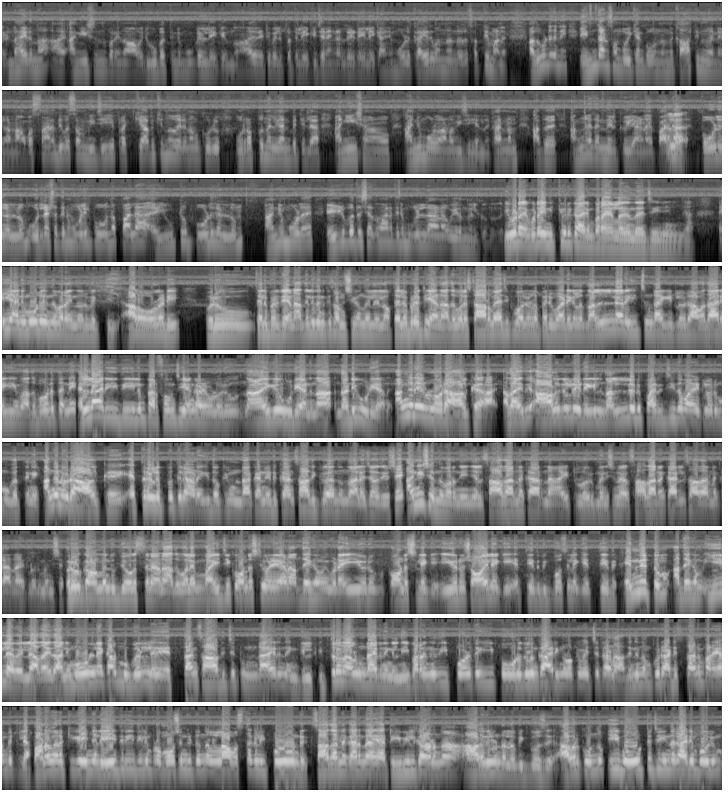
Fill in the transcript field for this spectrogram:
ഉണ്ടായിരുന്ന ആ അനീഷ് എന്ന് പറയുന്ന ആ രൂപത്തിന്റെ രൂപത്തിന്റെ മുകളിലേക്ക് നിന്നു. ആ ഇരട്ടി വലുപ്പത്തിലേക്ക് ജനങ്ങളുടെ ഇടയിലേക്ക് അനുമോൾ കയറി വന്നത് സത്യമാണ്. അതുകൊണ്ട് തന്നെ എന്താണ് സംഭവിക്കാൻ പോകുന്നതെന്ന് കാത്തിന്ന് തന്നെ കാണണം. അവസാന ദിവസം വിജയെ പ്രഖ്യാപിക്കുന്നത് വരെ നമുക്കൊരു ഉറപ്പ് നൽകാൻ പറ്റില്ല. അനീഷാണോ അനുമോളാണോ വിജയ് എന്ന് കാരണം അത് അങ്ങനെ തന്നെ നിൽക്കുകയാണ്. പല പോളുകളിലും ഒരു ലക്ഷത്തിന് മുകളിൽ പോകുന്ന പല യൂട്യൂബ് പോളുകളിലും അനുമോൾ എഴുപത് ശതമാനത്തിന് മുകളിലാണ് ഉയർന്നു നിൽക്കുന്നത്. ഇവിടെ ഇവിടെ എനിക്കൊരു കാര്യം പറയാനുള്ളത് എന്താ വെച്ച് കഴിഞ്ഞ് കഴിഞ്ഞാൽ ഈ അനുമോൾ എന്ന് പറയുന്ന ഒരു വ്യക്തി ആൾ ഓൾറെഡി ഒരു സെലിബ്രിറ്റിയാണ് അതിൽ നിനക്ക് സംശയമൊന്നുമില്ലല്ലോ. സെലിബ്രിറ്റിയാണ് അതുപോലെ സ്റ്റാർ മാജിക് പോലുള്ള പരിപാടികൾ നല്ല റീച്ച് ഉണ്ടാക്കിയിട്ടുള്ള ഒരു അവതാരകയും അതുപോലെ തന്നെ എല്ലാ രീതിയിലും പെർഫോം ചെയ്യാൻ കഴിവുള്ള ഒരു നായിക കൂടിയാണ് നടി കൂടിയാണ്. അങ്ങനെയുള്ള ഒരാൾക്ക് അതായത് ആളുകളുടെ ഇടയിൽ നല്ലൊരു പരിചിതമായിട്ടുള്ള ഒരു മുഖത്തിന് അങ്ങനെ ഒരാൾക്ക് എത്ര എളുപ്പത്തിലാണ് ഇതൊക്കെ ഉണ്ടാക്കാൻ എടുക്കാൻ സാധിക്കുക എന്നൊന്നും ആലോചിച്ചാൽ മതി. പക്ഷെ അനീഷ് എന്ന് പറഞ്ഞു കഴിഞ്ഞാൽ സാധാരണക്കാരനായിട്ടുള്ള ഒരു മനുഷ്യനാണ്. സാധാരണക്കാരിൽ സാധാരണക്കാരനായിട്ടുള്ള ഒരു മനുഷ്യൻ. ഒരു ഗവൺമെന്റ് ഉദ്യോഗസ്ഥനാണ്. അതുപോലെ മൈജി കോണ്ടസ്റ്റ് വഴിയാണ് അദ്ദേഹം ഇവിടെ ഈ ഒരു കോണ്ടസ്റ്റിലേക്ക് ഈ ഒരു ഷോയിലേക്ക് എത്തിയത് ബിഗ് ബോസിലേക്ക് എത്തിയത്. എന്നിട്ടും അദ്ദേഹം ഈ ലെവലിൽ അതായത് അനുമോളിനേക്കാൾ മുകളിൽ എത്താൻ സാധിച്ചിട്ടുണ്ടായിരുന്നെങ്കിൽ ഇത്ര നാൾ ഉണ്ടായിരുന്നെങ്കിൽ നീ പറയുന്നത് ഇപ്പോഴത്തെ ഈ പോളുകളും കാര്യങ്ങളും ഒക്കെ വെച്ചിട്ടാണ്. അതിന് നമുക്കൊരു അടിസ്ഥാനം പറയാൻ പറ്റില്ല. പണം ഇറക്കി കഴിഞ്ഞാൽ ഏത് രീതിയിലും പ്രൊമോഷൻ കിട്ടുന്നുള്ള അവസ്ഥകൾ ഇപ്പോഴും ഉണ്ട്. സാധാരണക്കാരനായ ടി വിയിൽ കാണുന്ന ആളുകളുണ്ടല്ലോ ബിഗ് ബോസ് അവർക്കൊന്നും ഈ വോട്ട് ചെയ്യുന്ന കാര്യം പോലും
